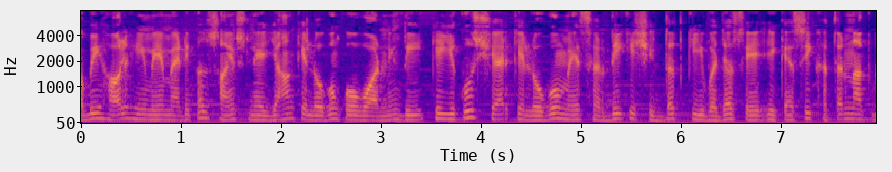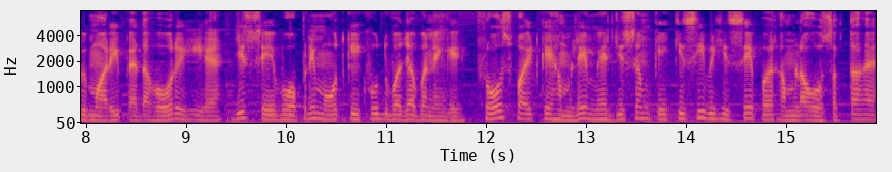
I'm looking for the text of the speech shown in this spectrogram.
अभी हाल ही में मेडिकल साइंस ने यहाँ के लोगों को वार्निंग दी कि यकुस शहर के लोगों में सर्दी की शिद्दत की वजह से एक ऐसी खतरनाक बीमारी पैदा हो रही है, जिससे वो अपनी मौत की खुद वजह बनेंगे। फ्रोस्पाइट के हमले में जिसम के किसी भी हिस्से पर हमला हो सकता है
